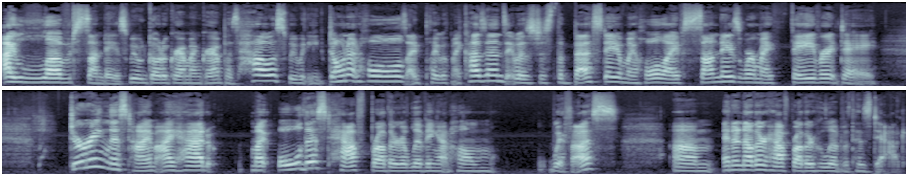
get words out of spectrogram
I loved Sundays. We would go to grandma and grandpa's house. We would eat donut holes. I'd play with my cousins. It was just the best day of my whole life. Sundays were my favorite day. During this time, I had my oldest half brother living at home with us, um, and another half brother who lived with his dad.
